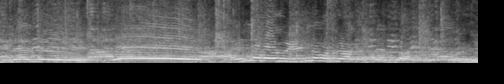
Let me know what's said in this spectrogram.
ಜಿಲೇಬಿ ಏ, ಹೆಣ್ಣು ಮಗು ಹೆಣ್ಣು ಮಗು ಆಗುತ್ತೆ ಅಂತ. ಒಂದು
